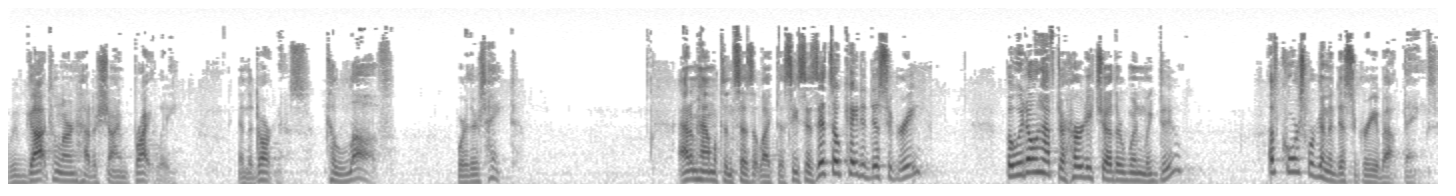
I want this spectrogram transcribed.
We've got to learn how to shine brightly in the darkness, to love where there's hate. Adam Hamilton says it like this He says, It's okay to disagree, but we don't have to hurt each other when we do. Of course, we're going to disagree about things.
